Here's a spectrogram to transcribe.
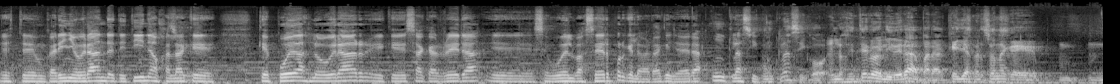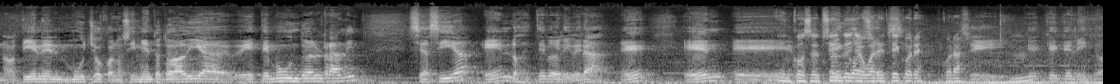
Este, un cariño grande, Titina. Ojalá Sí. que, que puedas lograr eh, que esa carrera eh, se vuelva a hacer, porque la verdad que ya era un clásico. Un clásico, en los esteros de Liberá, para aquellas personas que mm, no tienen mucho conocimiento todavía de este mundo del running, se hacía en los esteros de Liberá, ¿eh? en, eh, En Concepción de Yaguareté, Corá. Sí, Mm. qué, qué- qué lindo.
